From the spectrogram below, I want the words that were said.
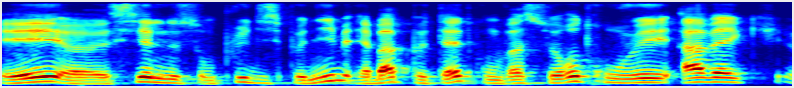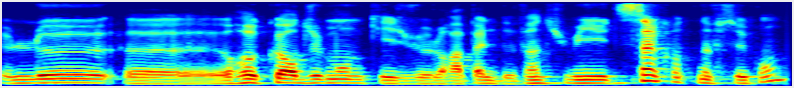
Et euh, si elles ne sont plus disponibles, eh ben peut-être qu'on va se retrouver avec le euh, record du monde qui est, je le rappelle, de 28 minutes 59 secondes.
